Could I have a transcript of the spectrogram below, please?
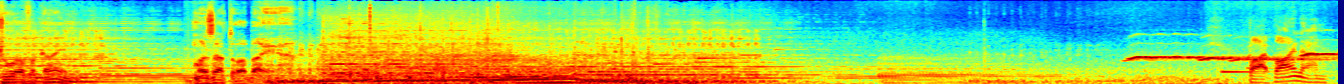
टू ऑफ अ काइंड मजा तो अब आएगा Bye bye now.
